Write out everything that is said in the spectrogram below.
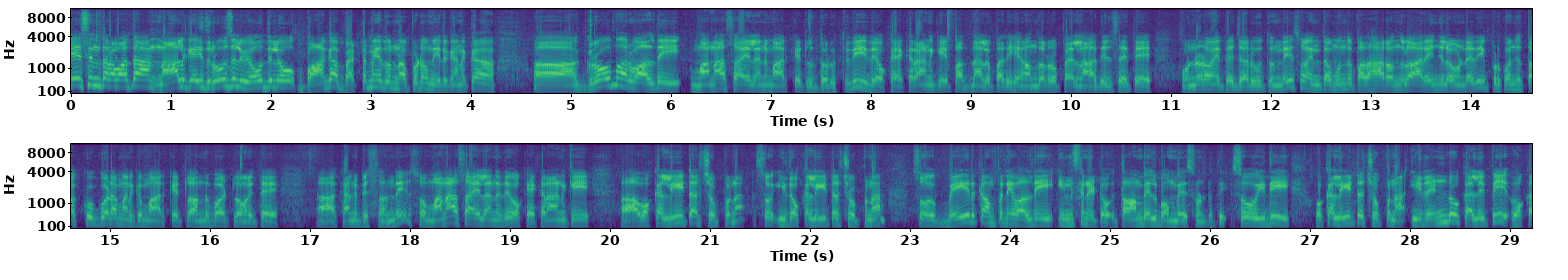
చేసిన తర్వాత నాలుగైదు రోజుల వ్యవధిలో బాగా బెట్ట మీద ఉన్నప్పుడు మీరు కనుక గ్రోమర్ వాళ్ళది మనాసాయిల్ అని మార్కెట్లో దొరుకుతుంది. ఇది ఒక ఎకరానికి పద్నాలుగు పదిహేను వందల రూపాయలు నాకు తెలిసి అయితే ఉండడం అయితే జరుగుతుంది. సో ఇంతకుముందు పదహారు వందలు ఆ రేంజ్లో ఉండేది. ఇప్పుడు కొంచెం తక్కువ కూడా మనకి మార్కెట్లో అందుబాటులో అయితే కనిపిస్తుంది. సో మనాసాయిల్ అనేది ఒక ఎకరానికి ఒక లీటర్ చొప్పున. సో ఇది ఒక లీటర్ చొప్పున. సో బెయిర్ కంపెనీ వాళ్ళది ఇన్ఫినిటో తాంబేల్ బొంబేస్ ఉంటుంది. సో ఇది ఒక లీటర్ చొప్పున. ఈ రెండు కలిపి ఒక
